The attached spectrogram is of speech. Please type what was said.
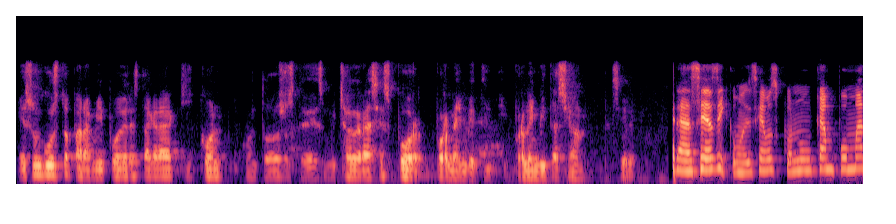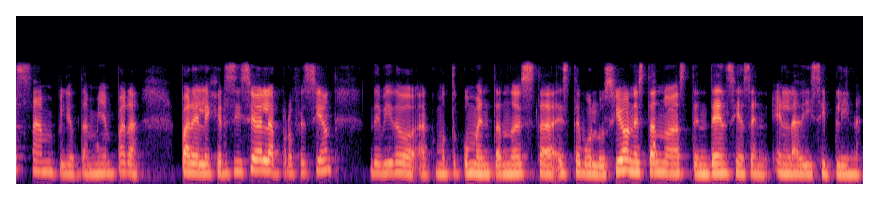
Es un gusto para mí poder estar aquí con, con todos ustedes. Muchas gracias por, por, la, por la invitación. Gracias y como decíamos, con un campo más amplio también para, para el ejercicio de la profesión, debido a, como tú comentando, esta, esta evolución, estas nuevas tendencias en, en la disciplina.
